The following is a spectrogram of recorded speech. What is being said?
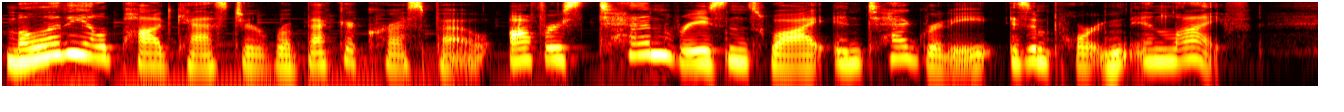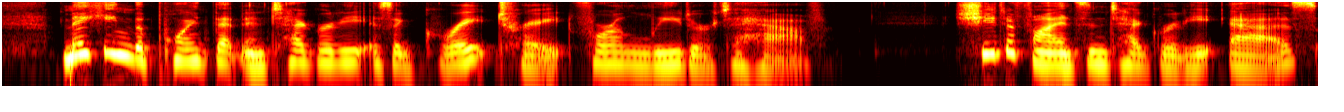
Millennial podcaster Rebecca Crespo offers 10 reasons why integrity is important in life, making the point that integrity is a great trait for a leader to have. She defines integrity as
